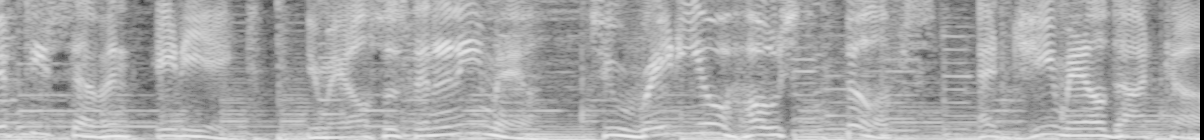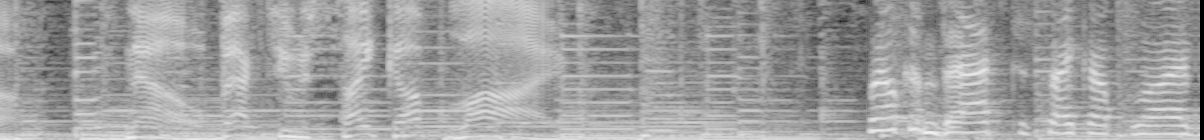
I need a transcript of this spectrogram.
5788. You may also send an email to radiohostphillips at gmail.com. Now, back to Psych Up Live. Welcome back to Psych Up Live.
